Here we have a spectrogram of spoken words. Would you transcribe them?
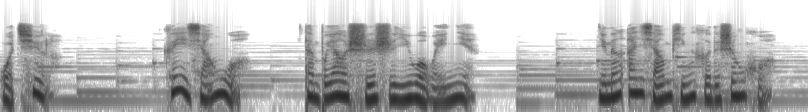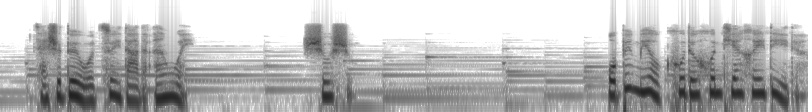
我去了，可以想我，但不要时时以我为念。你能安详平和的生活，才是对我最大的安慰。”叔叔，我并没有哭得昏天黑地的。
